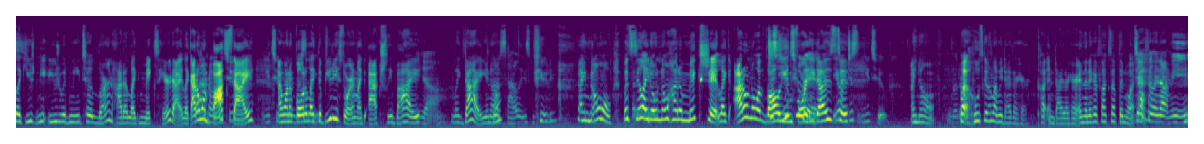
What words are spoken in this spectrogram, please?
Like you need, you would need to learn how to like mix hair dye. Like I don't I want don't know, box YouTube- dye. YouTube I want to go to like the beauty store and like actually buy Yeah. like dye. You know? Sally's Beauty. I know, but still, I don't know how to mix shit. Like I don't know what volume forty it. does Yo, to. just YouTube. I know, Literally. but who's gonna let me dye their hair? Cut and dye their hair, and then if it fucks up, then what? Definitely not me.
